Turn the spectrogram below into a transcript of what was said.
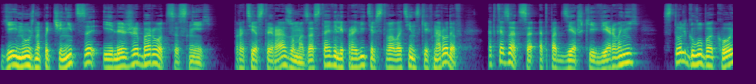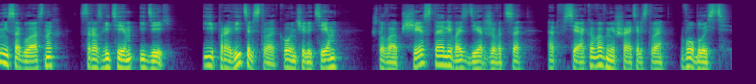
Ей нужно подчиниться или же бороться с ней. Протесты разума заставили правительства латинских народов отказаться от поддержки верований, столь глубоко несогласных с развитием идей. И правительства кончили тем, что вообще стали воздерживаться – от всякого вмешательства в область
